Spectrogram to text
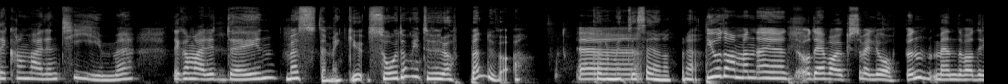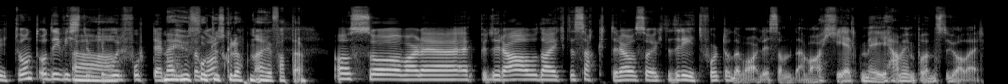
Det kan være en time. Det kan være et døgn. Men, stemmer ikke. Så de ikke hvor åpen du var? Kan de ikke si noe på det? Jo da, men, eh, og det var jo ikke så veldig åpen, men det var dritvondt. Og de visste jo ikke hvor fort det kom Nej, hur til å fort gå. du skulle åpne, jag fattar. Og så var det epidural, og da gikk det saktere, og så gikk det dritfort. Og det var liksom, det var helt mayhem inn på den stua der.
